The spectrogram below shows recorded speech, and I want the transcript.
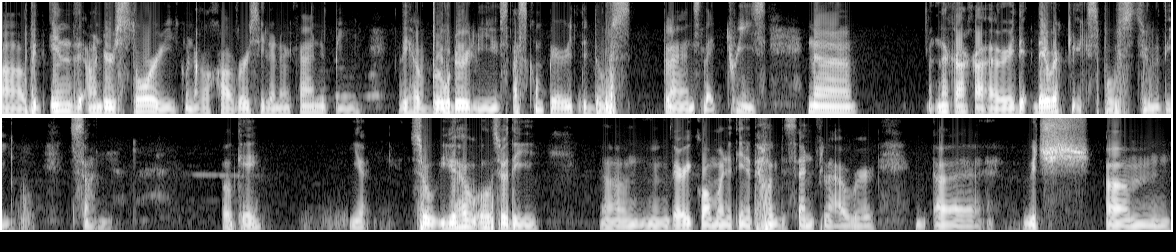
uh, within the understory, kung nakaka-cover sila ng canopy, they have broader leaves as compared to those plants like trees na nakaka or directly exposed to the sun. Okay? Yeah. So you have also the um, very common na tinatawag na sunflower uh, which um,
